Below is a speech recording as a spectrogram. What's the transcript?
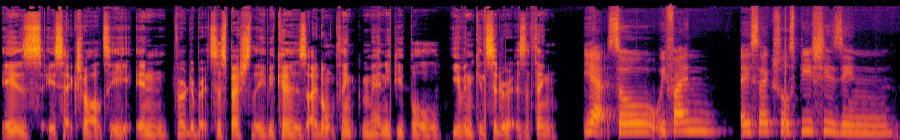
is asexuality in vertebrates, especially? Because I don't think many people even consider it as a thing. Yeah, so we find asexual species in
